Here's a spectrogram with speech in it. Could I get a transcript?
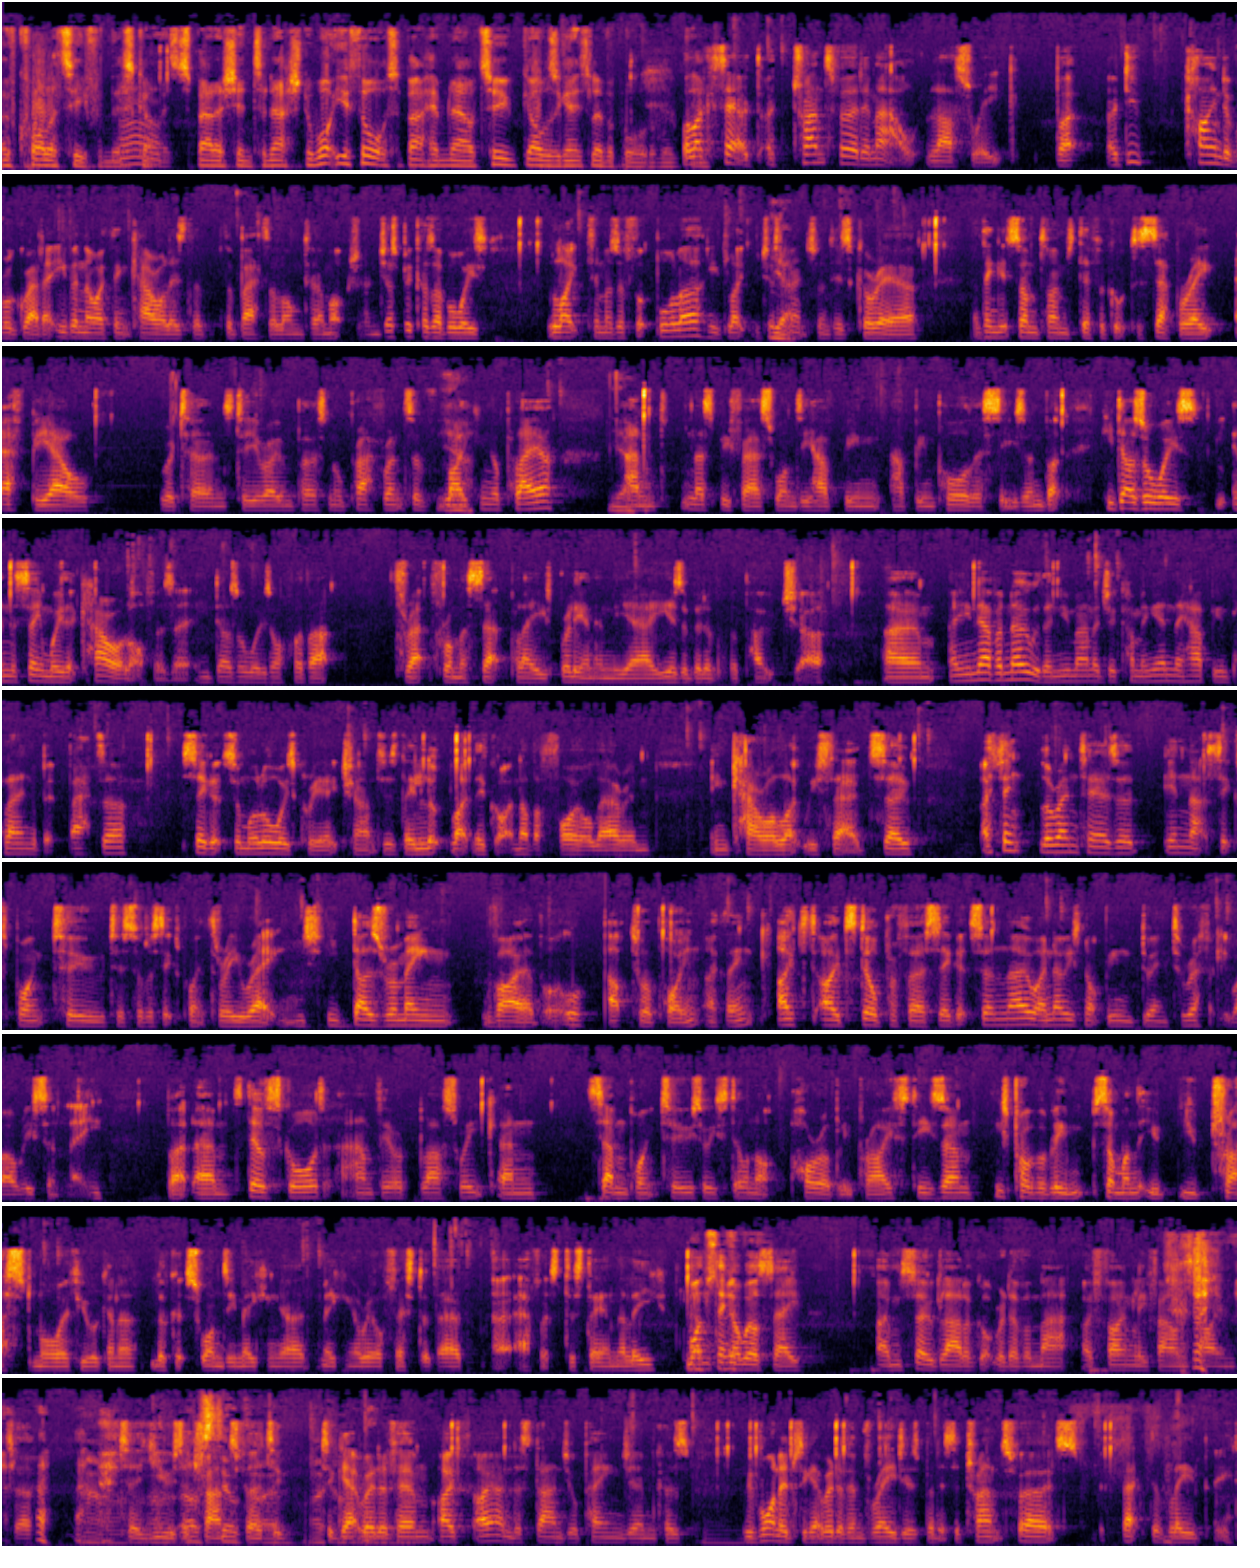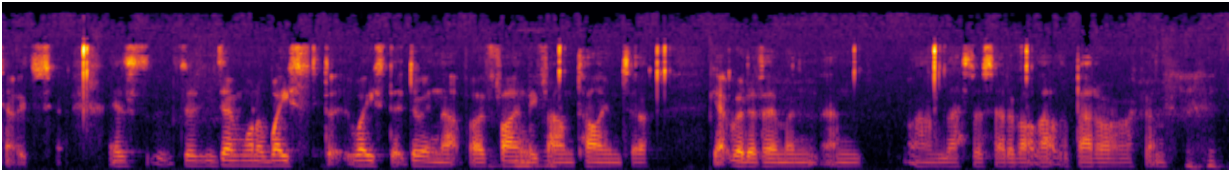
of quality from this mm. guy, Spanish international. What are your thoughts about him now? Two goals against Liverpool. Well, like I said, I, I, transferred him out last week, but I do kind of regret it, even though I think Carroll is the, the better long term option, just because I've always liked him as a footballer. He'd like you just yeah. mentioned his career. I think it's sometimes difficult to separate FPL returns to your own personal preference of yeah. liking a player. Yeah. And let's be fair, Swansea have been have been poor this season, but he does always, in the same way that Carroll offers it, he does always offer that threat from a set play. He's brilliant in the air. He is a bit of a poacher, um, and you never know with a new manager coming in. They have been playing a bit better. Sigurdsson will always create chances. They look like they've got another foil there in in Carroll, like we said. So I think Llorente is a, in that 6.2 to sort of 6.3 range. He does remain viable up to a point, I think. I'd, I'd still prefer Sigurdsson, though. I know he's not been doing terrifically well recently, but um, still scored at Anfield last week and 7.2, so he's still not horribly priced. He's um, he's probably someone that you you trust more if you were going to look at Swansea making a making a real fist of their uh, efforts to stay in the league. One thing I will say I'm so glad I've got rid of a Matt. I finally found time to oh, to use I'll, a transfer to, to get rid of him. I, I understand your pain, Jim, because mm. we've wanted to get rid of him for ages, but it's a transfer. It's effectively, you know, it's, it's you don't want to waste waste it doing that. But I finally mm. found time to get rid of him, and and um, less I said about that, the better, I reckon.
